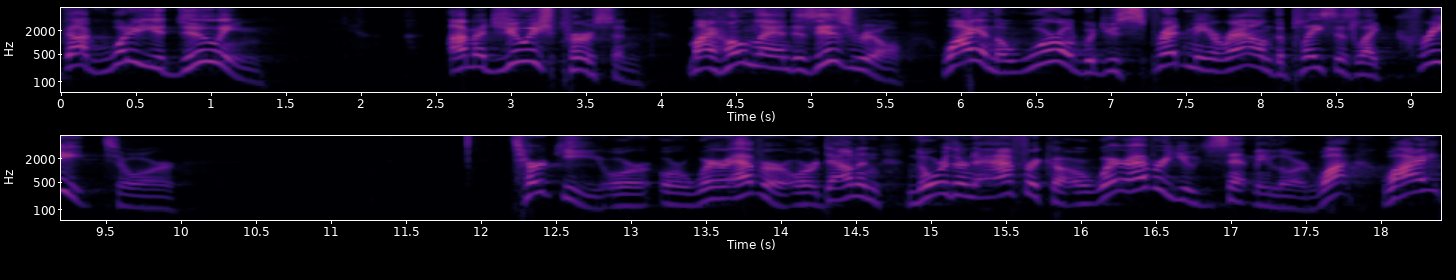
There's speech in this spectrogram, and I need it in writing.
God, what are you doing? I'm a Jewish person. My homeland is Israel. Why in the world would you spread me around to places like Crete or Turkey or, or wherever, or down in northern Africa or wherever you sent me, Lord? Why, why,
